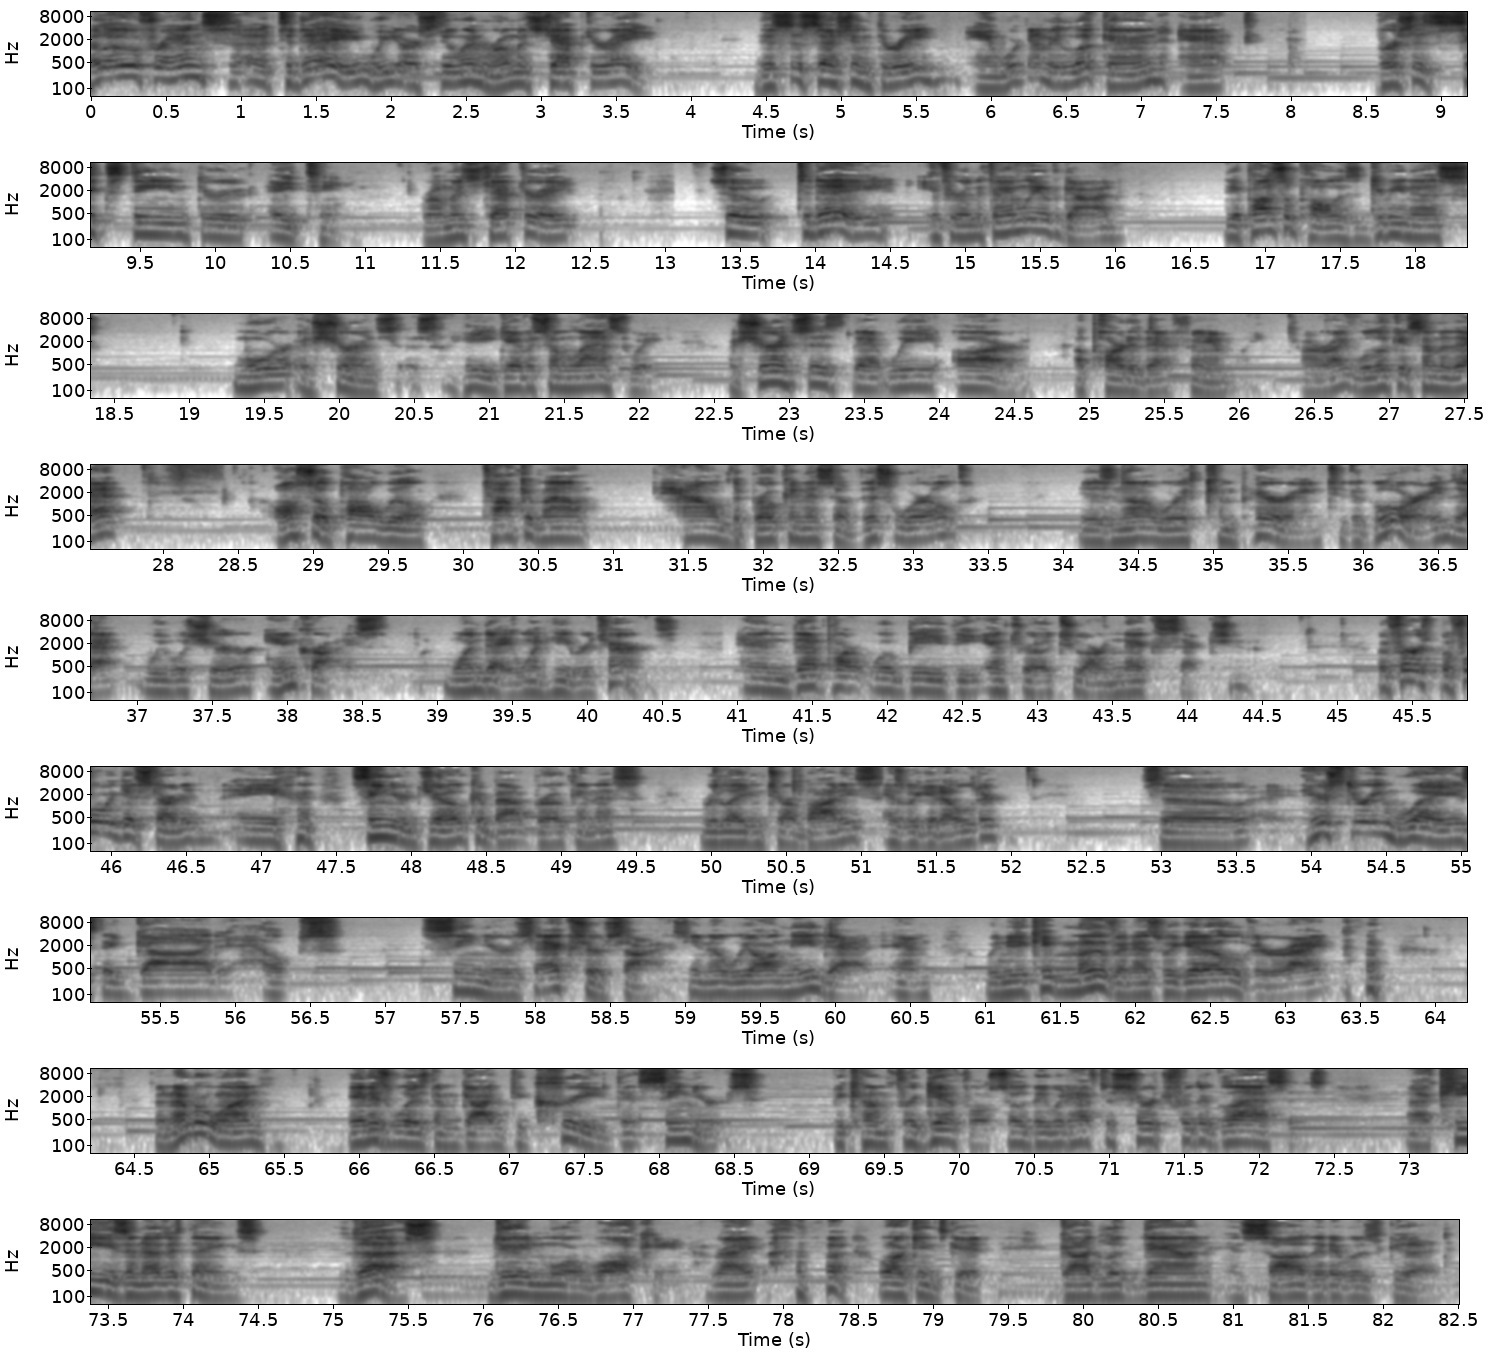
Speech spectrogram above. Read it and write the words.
Hello, friends. Uh, today we are still in Romans chapter 8. This is session 3, and we're going to be looking at verses 16 through 18. Romans chapter 8. So, today, if you're in the family of God, the Apostle Paul is giving us more assurances. He gave us some last week. Assurances that we are a part of that family. All right, we'll look at some of that. Also, Paul will talk about how the brokenness of this world is not worth comparing to the glory that we will share in Christ one day when he returns. And that part will be the intro to our next section. But first, before we get started, a senior joke about brokenness relating to our bodies as we get older. So, here's three ways that God helps seniors exercise. You know, we all need that, and we need to keep moving as we get older, right? so, number one, in His wisdom, God decreed that seniors become forgetful, so they would have to search for their glasses, uh, keys, and other things, thus doing more walking, right? Walking's good. God looked down and saw that it was good.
